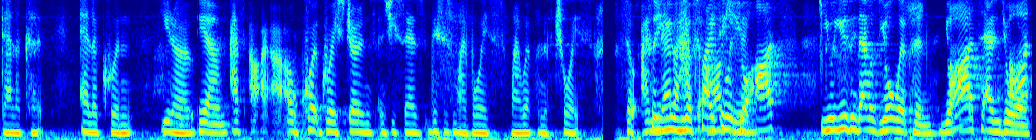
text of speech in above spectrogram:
delicate, eloquent, you know, yeah. As I, will quote Grace Jones, and she says, "This is my voice, my weapon of choice." So I so never you had were to fighting argue. with your art. you were using that was your weapon, your art, art and your art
